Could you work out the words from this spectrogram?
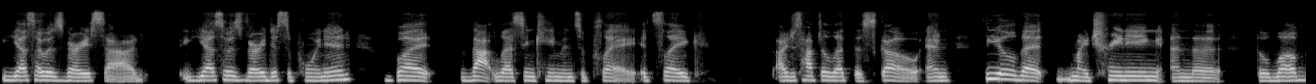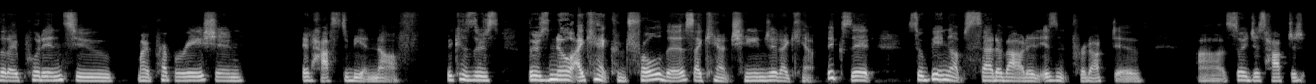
yes, I was very sad. Yes, I was very disappointed, but that lesson came into play. It's like I just have to let this go and feel that my training and the the love that I put into my preparation, it has to be enough because there's there's no I can't control this, I can't change it, I can't fix it. So being upset about it isn't productive. Uh, so I just have to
